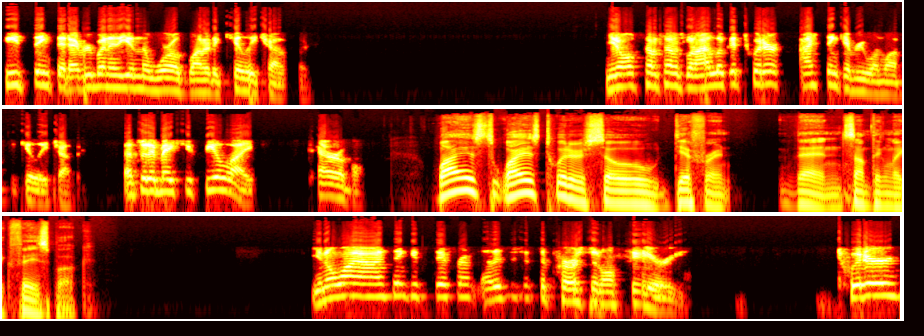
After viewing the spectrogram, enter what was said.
he'd think that everybody in the world wanted to kill each other. You know, sometimes when I look at Twitter, I think everyone wants to kill each other. That's what it makes you feel like. Terrible. Why is why is Twitter so different than something like Facebook? You know why I think it's different? Now, this is just a personal theory. Twitter,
